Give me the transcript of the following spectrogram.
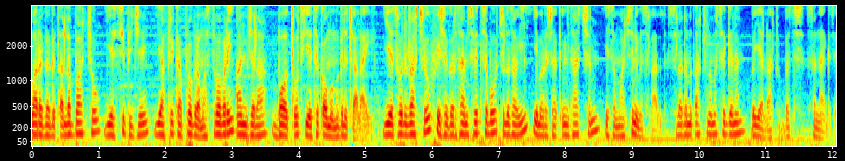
ማረጋገጥ አለባቸው። የሲፒጄ የአፍሪካ ፕሮግራም አስተባባሪ አንጀላ ባወጡት የተቃውሞ መግለጫ ላይ የተወደዳችሁ የሸገር ታይምስ ቤተሰቦች ዕለታዊ የመረጃ ቅኝታችን የሰማችሁትን ይመስላል። ስላደመጣችሁን አመሰገንን። በያላችሁበት ሰናይ ጊዜ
